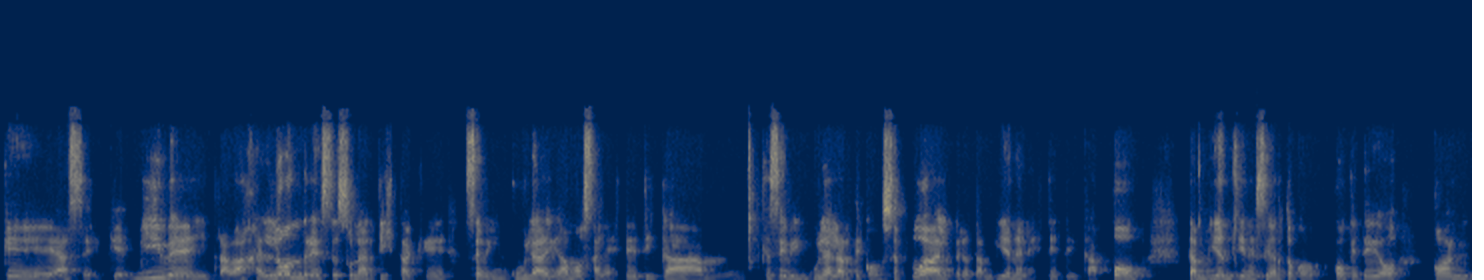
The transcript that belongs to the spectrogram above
que, hace, que vive y trabaja en Londres, es un artista que se vincula, digamos, a la estética, mm, que se vincula al arte conceptual, pero también a la estética pop, también tiene cierto coqueteo con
